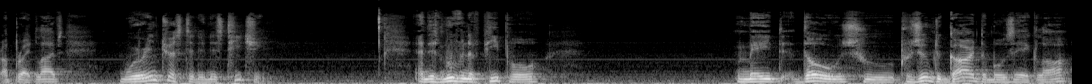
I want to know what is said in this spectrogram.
upright lives, were interested in his teaching. And this movement of people made those who presumed to guard the Mosaic law,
